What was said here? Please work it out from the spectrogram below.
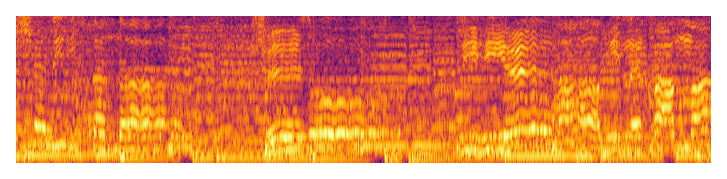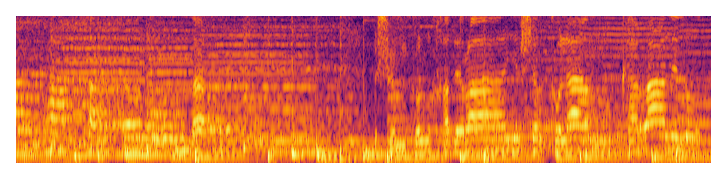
שלי קטנה, חבריי אשר קולם קרא לילות,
